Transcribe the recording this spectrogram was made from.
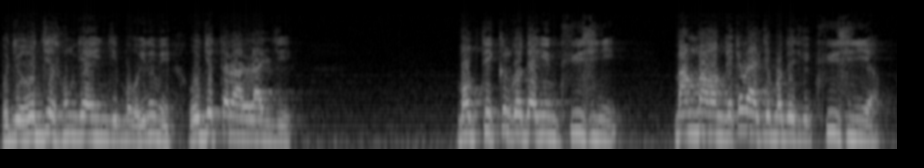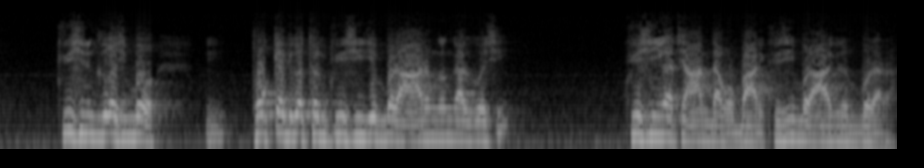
뭐지 언제 송장인지 뭐 이름이 언제 떠날란지 몸띠 끌고 다닌 귀신이 막막한 게 깨달지 못해 귀신이야. 귀신은 그것이 뭐 도깨비 같은 귀신이지 뭘 아는 건가 그것이? 귀신이 같이 안다고 말이 귀신이 뭘 알기는 뭘 알아?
